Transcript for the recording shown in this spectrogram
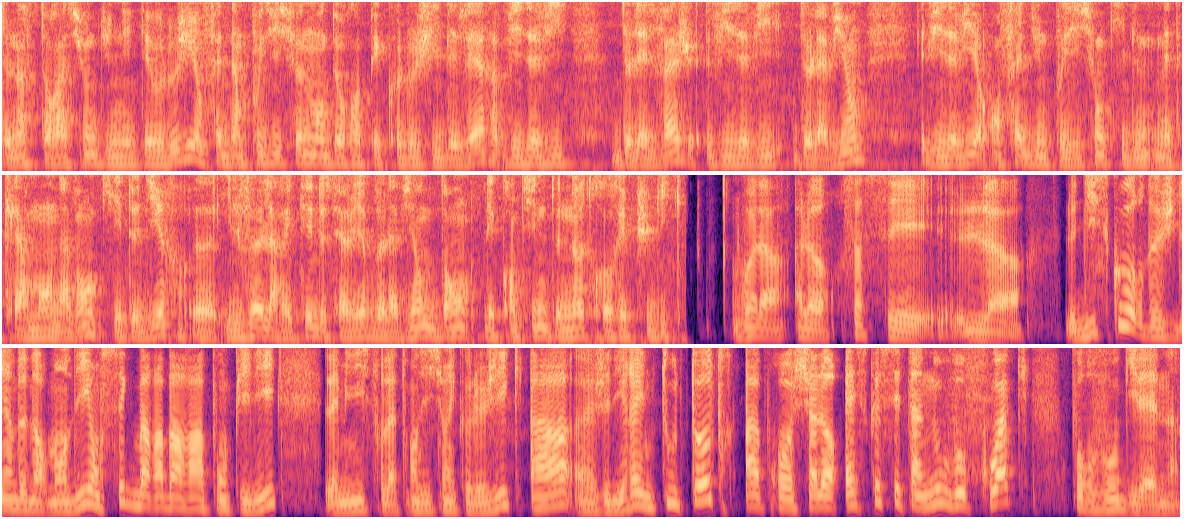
de l'instauration d'une idéologie, en fait d'un positionnement d'Europe Écologie Les Verts vis-à-vis de l'élevage, vis-à-vis de la viande, vis-à-vis en fait d'une position qu'ils mettent clairement en avant, qui est de dire ils veulent arrêter de servir de la viande dans les cantines de notre République. Voilà, alors ça c'est la le discours de Julien de Normandie. On sait que Barbara Pompili, la ministre de la Transition écologique, a, euh, je dirais, une toute autre approche. Alors, est-ce que c'est un nouveau couac pour vous, Guylaine?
